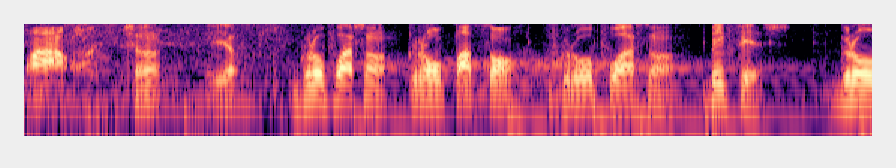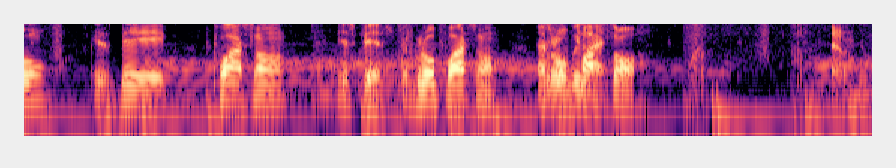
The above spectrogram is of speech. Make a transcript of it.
Wow. Chunk. Yep. Gros poisson. Gros poisson. Gros poisson. Big fish. Gros is big. Poisson is fish. The gros poisson. That's Gros what we poisson. There we go.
